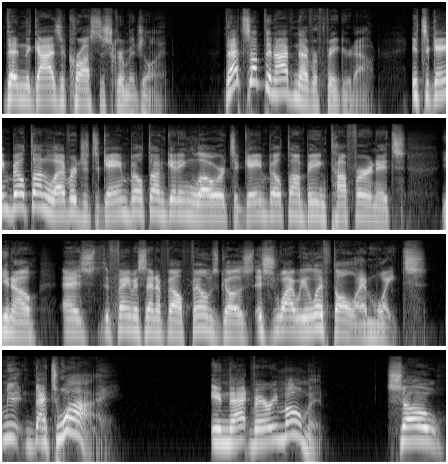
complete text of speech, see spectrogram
than the guys across the scrimmage line? That's something I've never figured out. It's a game built on leverage. It's a game built on getting lower. It's a game built on being tougher. And it's, you know, as the famous NFL films goes, this is why we lift all M weights. I mean, that's why. In that very moment. So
